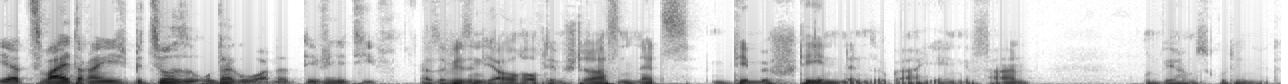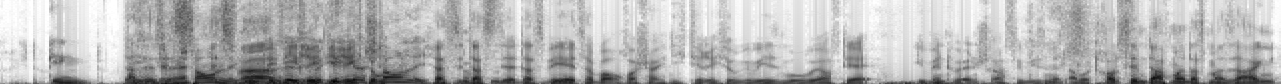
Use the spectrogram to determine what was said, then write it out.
eher zweitrangig beziehungsweise untergeordnet, definitiv. Also wir sind ja auch auf dem Straßennetz, dem bestehenden sogar hierhin gefahren. Und wir haben es gut hingekriegt. Ging. das ist erstaunlich. das die, ist die, wirklich Richtung, erstaunlich. das, das, das wäre jetzt aber auch wahrscheinlich nicht die Richtung gewesen, wo wir auf der eventuellen Straße gewesen wären. Aber trotzdem darf man das mal sagen,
